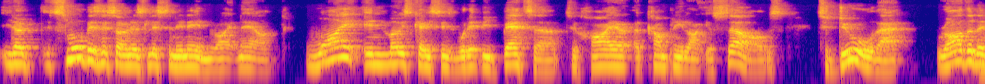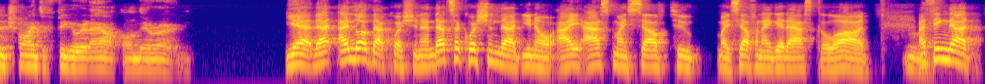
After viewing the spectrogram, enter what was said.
you know, small business owners listening in right now, why in most cases would it be better to hire a company like yourselves to do all that rather than trying to figure it out on their own? Yeah, that I love that question. And that's a question that, you know, I ask myself to myself and I get asked a lot. Mm. I think that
